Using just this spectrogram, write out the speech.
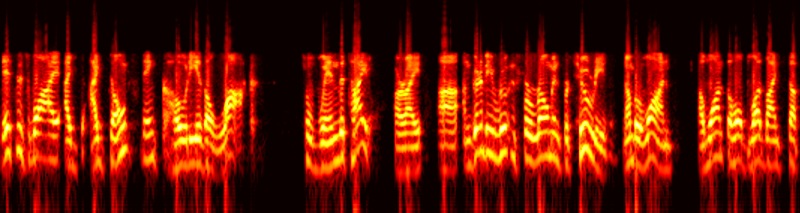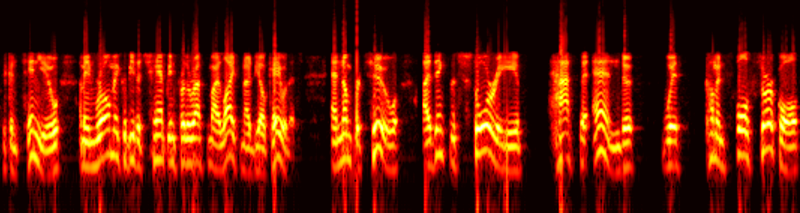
this is why I I don't think Cody is a lock to win the title. All right. Uh, I'm going to be rooting for Roman for two reasons. Number one, I want the whole bloodline stuff to continue. I mean, Roman could be the champion for the rest of my life, and I'd be okay with it. And number two, I think the story has to end with coming full circle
